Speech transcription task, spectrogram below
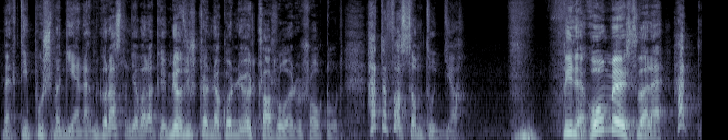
meg típus, meg ilyenek. Mikor azt mondja valaki, hogy mi az Istennek venni 500 lóerős autót? Hát a faszom tudja. Minek? Honmész vele? Hát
